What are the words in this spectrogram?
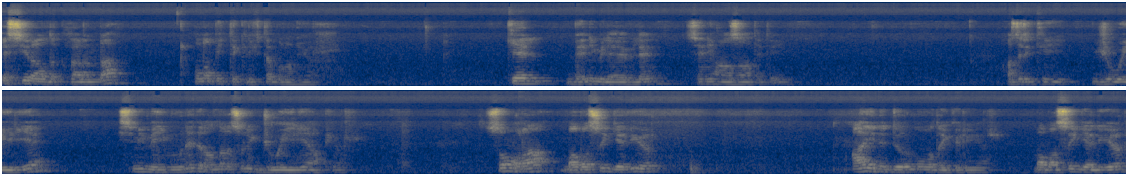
esir aldıklarında ona bir teklifte bulunuyor. Gel benimle evlen, seni azat edeyim. Hazreti Cüveyriye, ismi Meymune'dir. Allah Resulü Cüveyriye yapıyor. Sonra babası geliyor, aynı durumu o da görüyor. Babası geliyor,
